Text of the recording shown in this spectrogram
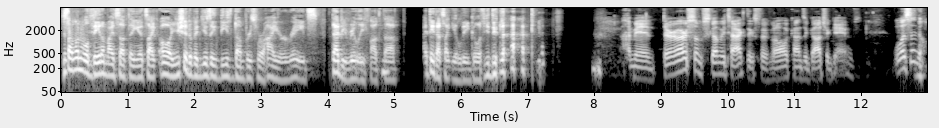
someone will data mine something. It's like, oh, you should have been using these numbers for higher rates. That'd be really fucked up. I think that's like illegal if you do that. I mean, there are some scummy tactics with all kinds of gacha games. Wasn't No.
